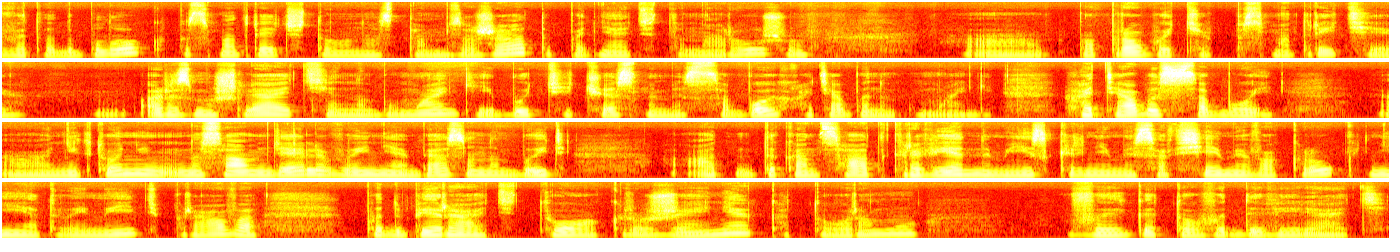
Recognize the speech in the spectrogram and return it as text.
в этот блок, посмотреть, что у нас там зажато, поднять это наружу. А, попробуйте, посмотрите, размышляйте на бумаге и будьте честными с собой хотя бы на бумаге, хотя бы с собой. А, никто не, на самом деле вы не обязаны быть от, до конца откровенными, искренними со всеми вокруг. Нет, вы имеете право подбирать то окружение, которому вы готовы доверять.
